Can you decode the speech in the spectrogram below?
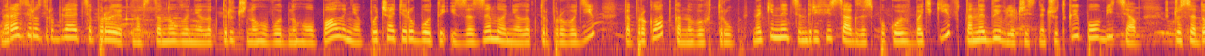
наразі розробляється проєкт на встановлення електричного водного опалення, початі роботи із заземлення електропроводів та прокладка нових труб. На кінець Андрій Фісак заспокоїв батьків та, не дивлячись на чутки, пообіцяв, що садок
